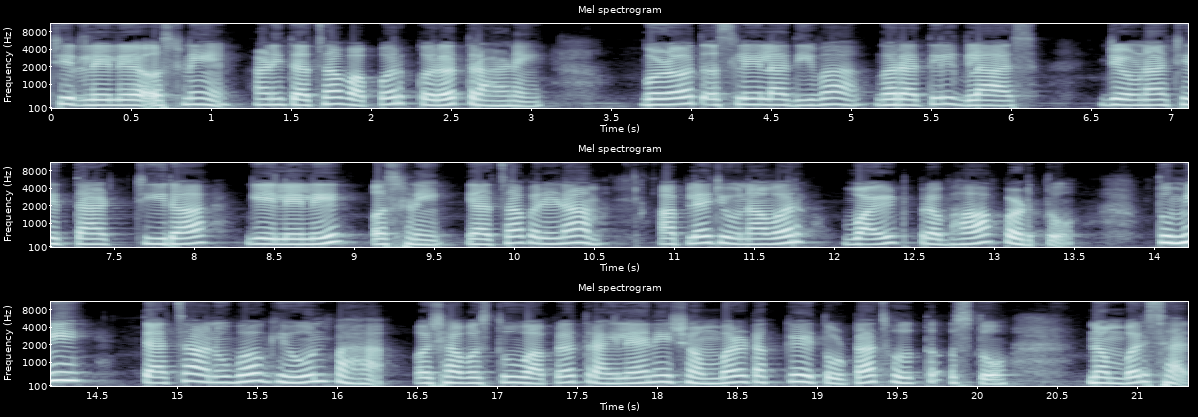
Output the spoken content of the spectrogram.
चिरलेले असणे आणि त्याचा वापर करत राहणे. गळत असलेला दिवा घरातील ग्लास जेवणाचे ताट चिरा गेलेले असणे याचा परिणाम आपल्या जीवनावर वाईट प्रभाव पडतो. तुम्ही त्याचा अनुभव घेऊन पहा. अशा वस्तू वापरत राहिल्याने शंभर टक्के तोटाच होत असतो. नंबर सात.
